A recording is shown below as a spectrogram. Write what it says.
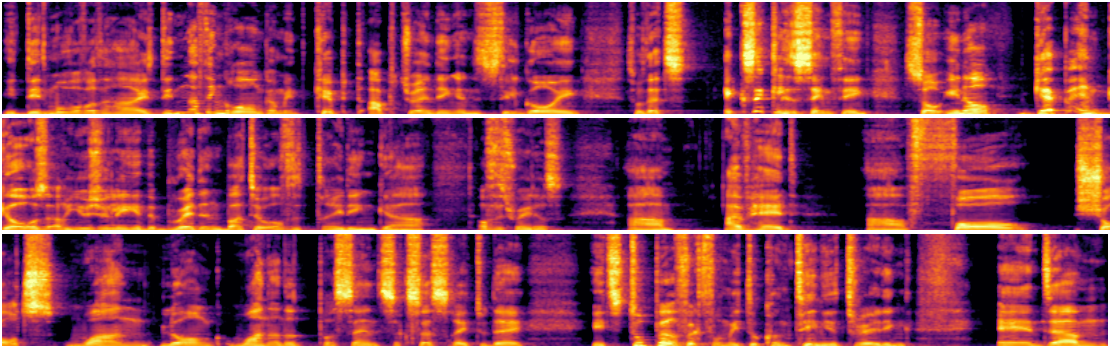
It did move over the highs, did nothing wrong. I mean, kept uptrending and still going. So that's exactly the same thing. So, you know, gap and goes are usually the bread and butter of the trading, uh, of the traders. Um, I've had uh, four shorts, one long, 100% success rate today. It's too perfect for me to continue trading. And um,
